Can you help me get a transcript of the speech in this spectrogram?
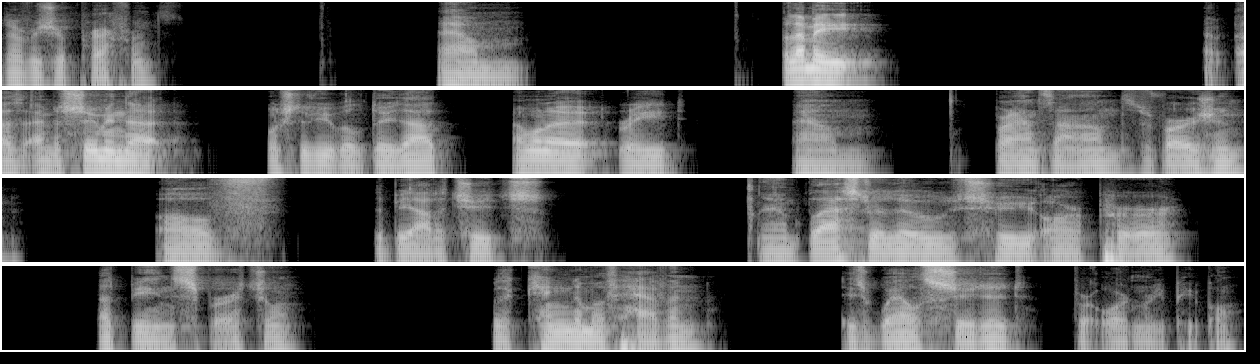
whatever is your preference. Um, but let me. As I'm assuming that most of you will do that. I want to read um, Brian Zahnd's version of the Beatitudes. And blessed are those who are poor at being spiritual, for the kingdom of heaven is well suited for ordinary people.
